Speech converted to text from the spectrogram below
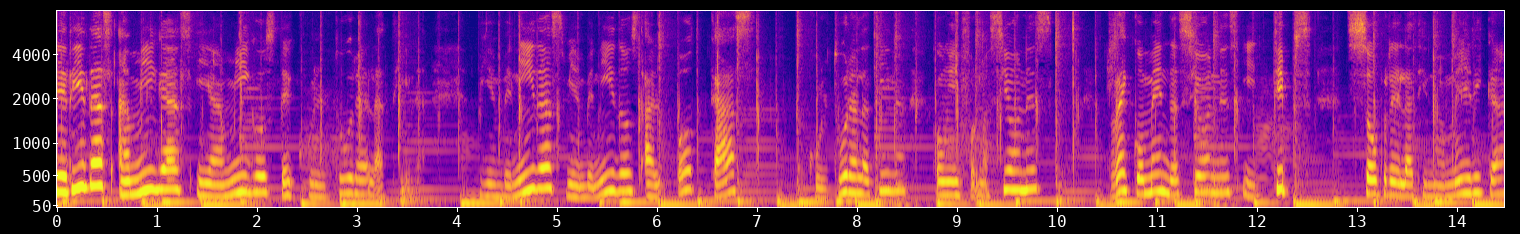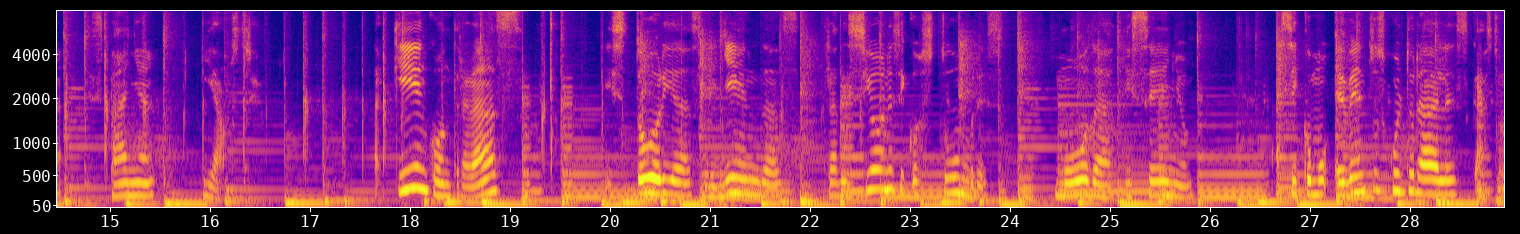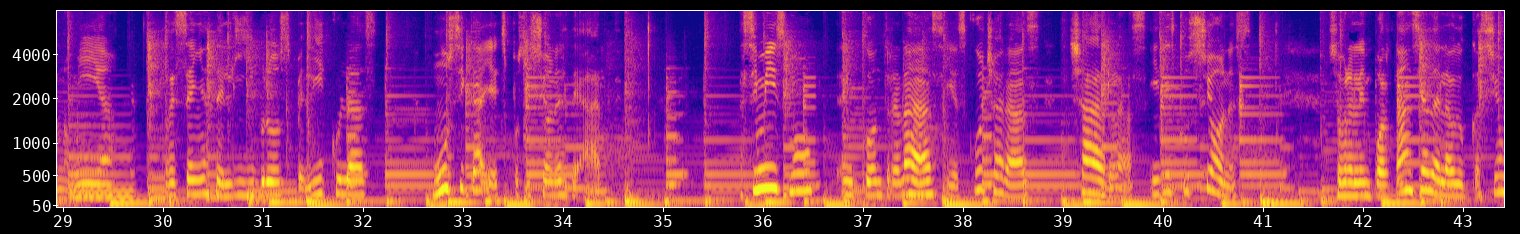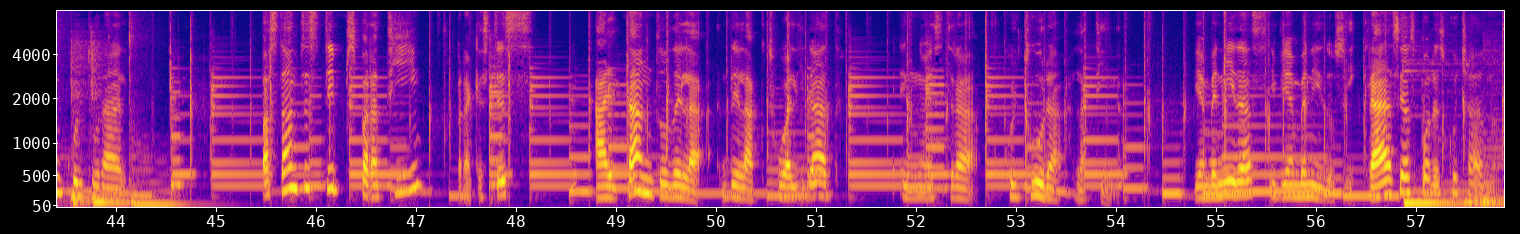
Queridas amigas y amigos de Cultura Latina, bienvenidas, bienvenidos al podcast Cultura Latina con informaciones, recomendaciones y tips sobre Latinoamérica, España y Austria. Aquí encontrarás historias, leyendas, tradiciones y costumbres, moda, diseño, así como eventos culturales, gastronomía, reseñas de libros, películas, música y exposiciones de arte. Asimismo, encontrarás y escucharás charlas y discusiones sobre la importancia de la educación cultural. Bastantes tips para ti, para que estés al tanto de la, de la actualidad en nuestra cultura latina. Bienvenidas y bienvenidos y gracias por escucharnos.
